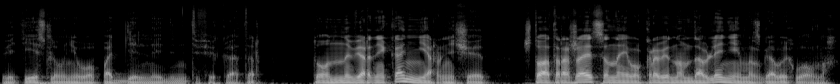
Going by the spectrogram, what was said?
ведь если у него поддельный идентификатор, то он наверняка нервничает, что отражается на его кровяном давлении и мозговых волнах.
